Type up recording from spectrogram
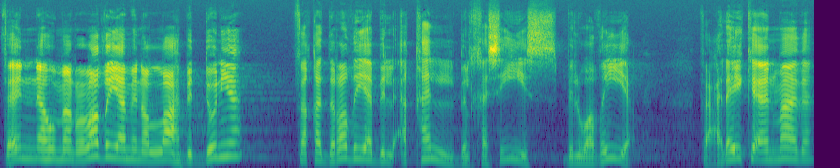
فإنه من رضي من الله بالدنيا فقد رضي بالأقل بالخسيس بالوضيع. فعليك أن ماذا؟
